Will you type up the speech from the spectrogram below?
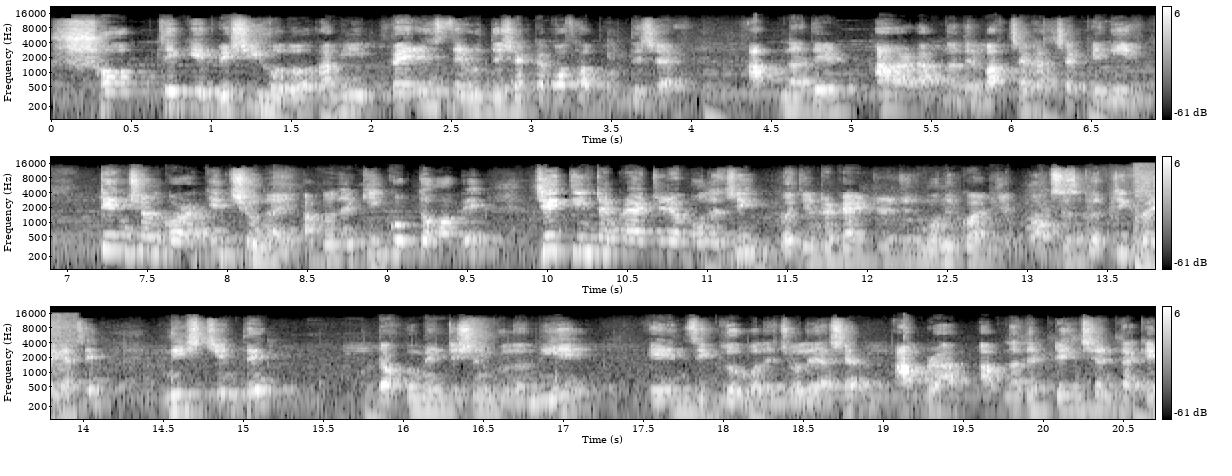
সব থেকে বেশি হলো, আমি প্যারেন্টসদের উদ্দেশ্যে একটা কথা বলতে চাই। আপনাদের আর আপনাদের বাচ্চা কাচ্চাকে নিয়ে টেনশন করা কিচ্ছু নাই। আপনাদের কি করতে হবে? যে তিনটা ক্রাইটেরিয়া বলেছি, ওই তিনটা ক্রাইটেরিয়া যদি মনে করেন যে প্রসেসগুলো ঠিক হয়ে গেছে, নিশ্চিন্তে ডকুমেন্টেশনগুলো নিয়ে এএনজি গ্লোবালে চলে আসেন, আমরা আপনাদের টেনশনটাকে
